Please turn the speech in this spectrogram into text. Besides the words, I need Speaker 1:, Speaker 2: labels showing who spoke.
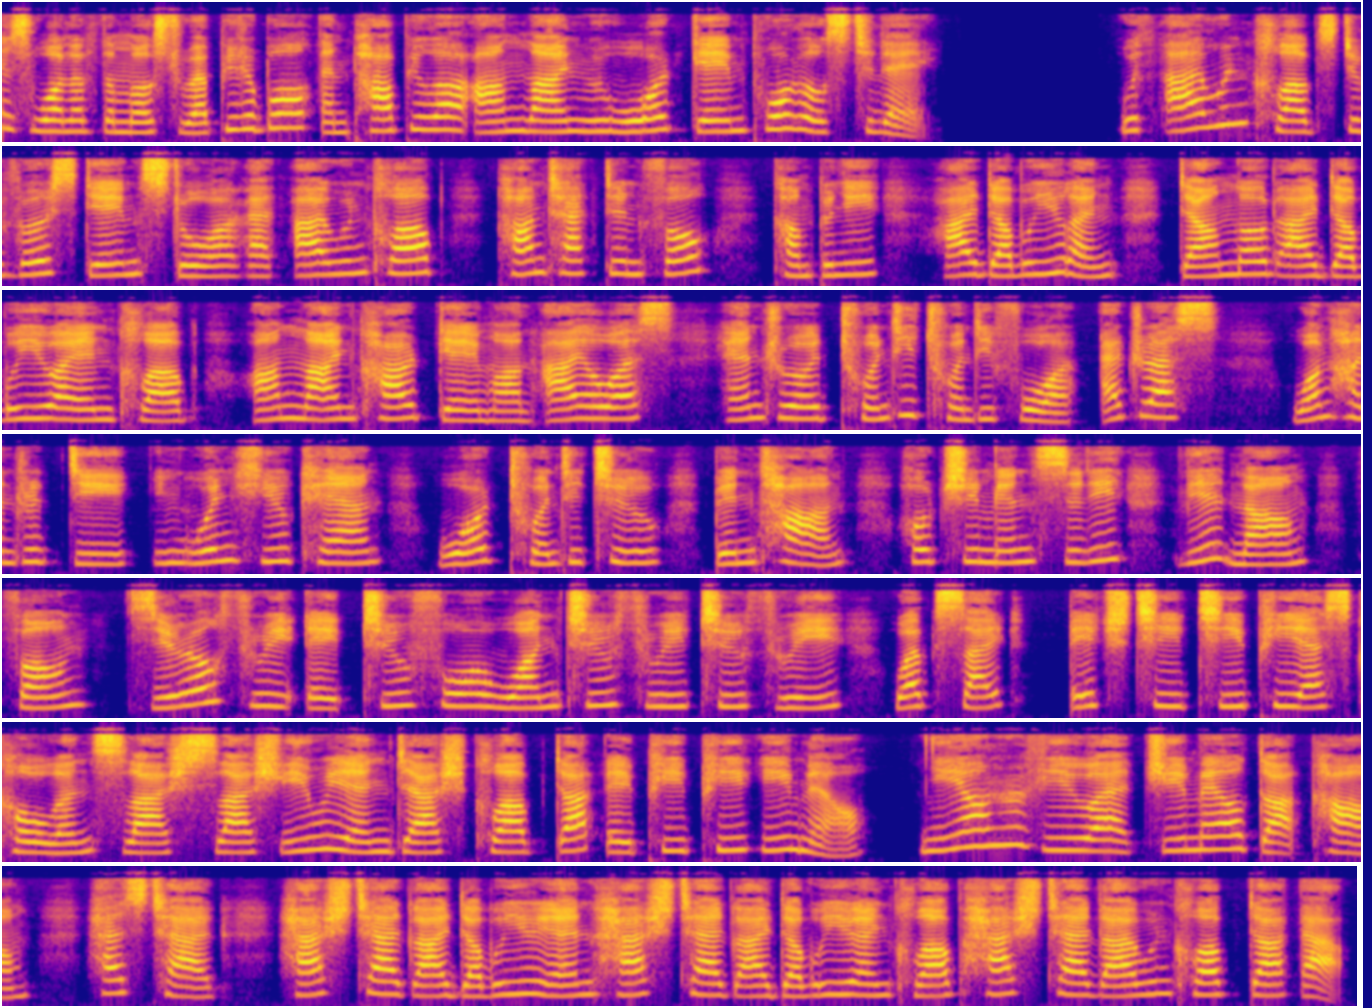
Speaker 1: is one of the most reputable and popular online reward game portals today. With iWin Club's diverse game store at iWin Club, contact info, company, IWIN, download IWIN Club, online card game on iOS, Android 2024, address, 100D, Nguyen Huu Canh, Ward 22, Binh Thanh, Ho Chi Minh City, Vietnam, phone, 0382412323, website, https colon slash slash dash club.app email. Nihonreview at gmail.com hashtag hashtag iwin hashtag iwin club hashtag iwinclub.app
